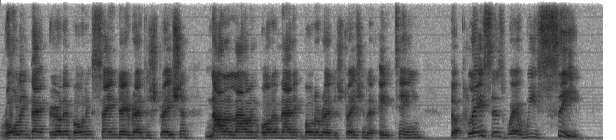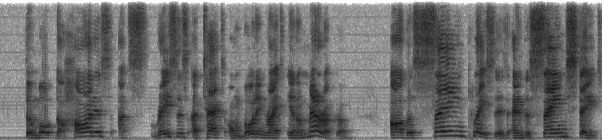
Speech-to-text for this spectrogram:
rolling back early voting, same day registration, not allowing automatic voter registration at 18, the places where we see the, mo- the hardest racist attacks on voting rights in America are the same places and the same states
